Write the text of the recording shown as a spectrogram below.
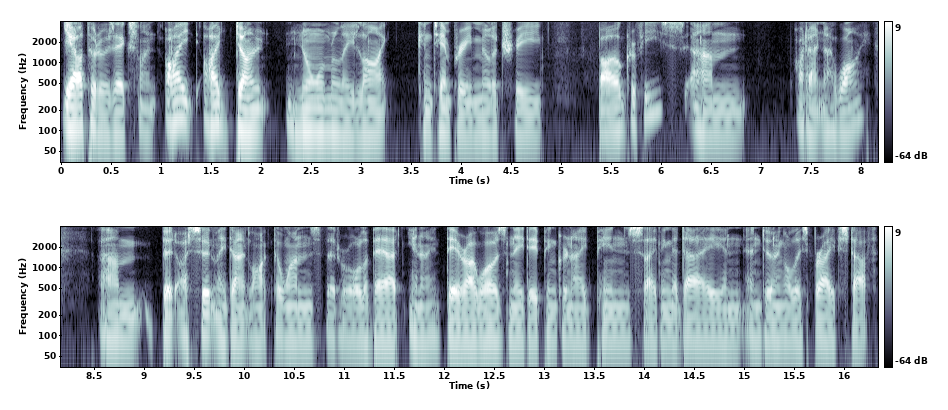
Yeah, I thought it was excellent. I, I don't normally like contemporary military biographies. Um, I don't know why. Um, but I certainly don't like the ones that are all about, you know, there I was knee deep in grenade pins, saving the day and, and doing all this brave stuff.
